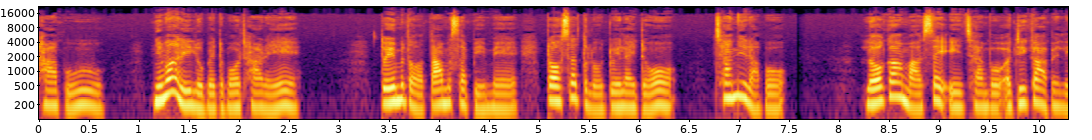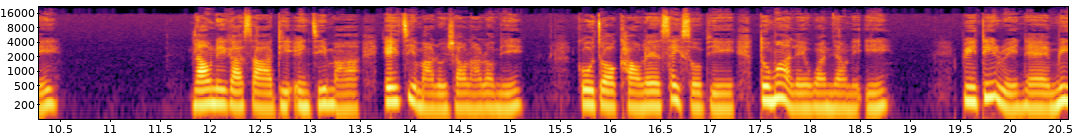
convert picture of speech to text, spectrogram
ထားဘူး ညီမလေးလိုပဲတဘောထားတယ်သွေးမတော်သားမဆက်ပေမဲ့တော်ဆက်တယ်လို့တွေးလိုက်တော့ချမ်းမြေတာပေါ့လောကမှာစိတ်အေးချမ်းဖို့အဓိကပဲလေနောင်နေကစားဒီအိမ်ကြီးမှာအေးကြီးမာတို့ရောက်လာတော့မြည်ကိုကျော်ခေါင်လဲစိတ်ဆိုးပြီးသူမလည်းဝမ်းမြောက်နေ၏ပီတိတွေနဲ့မိ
